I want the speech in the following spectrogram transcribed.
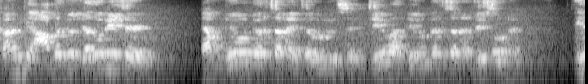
કારણ કે આ બધું જરૂરી છે. એમ દેવ દર્શન એ જરૂરી છે. જેવા દેવ દર્શન જશો ને, એ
